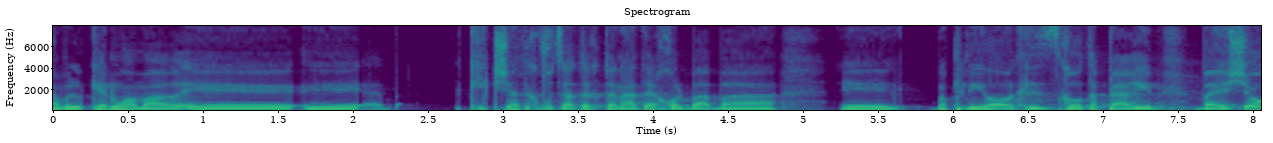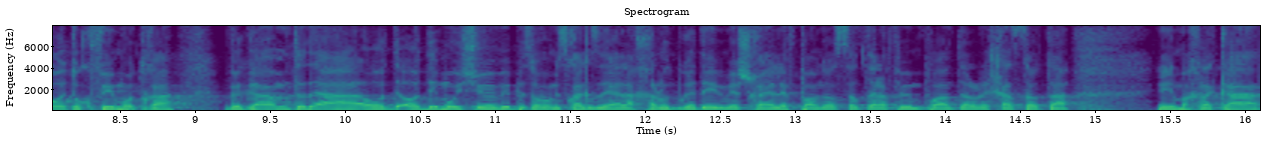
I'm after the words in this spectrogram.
אבל כן הוא אמר, אה, אה, כי כשאתה קבוצה יותר קטנה אתה יכול ב, ב, אה, בפניות לסגור את הפערים, בישורת תוקפים אותך וגם אתה יודע עוד, עוד דימוי שהוא הביא בסוף המשחק זה על החנות בגדים, אם יש לך אלף פאונד או עשרת אלפים פאונד אתה לא נכנס לאותה מחלקה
